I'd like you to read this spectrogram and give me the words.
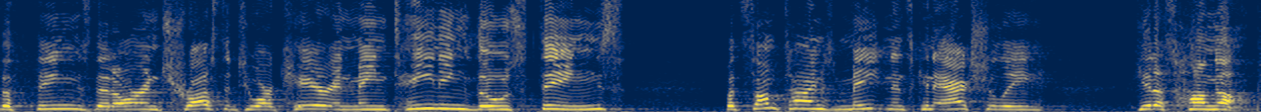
the things that are entrusted to our care and maintaining those things. But sometimes maintenance can actually get us hung up.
